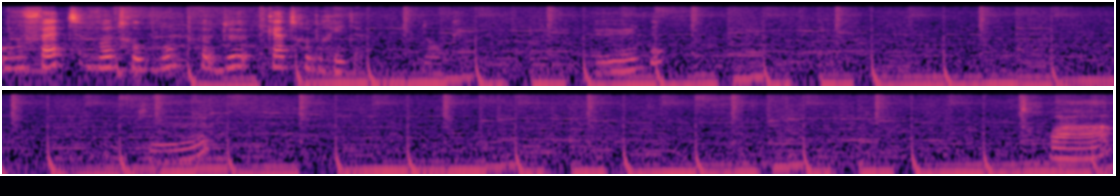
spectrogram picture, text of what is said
vous faites votre groupe de 4 brides. Donc une deux trois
